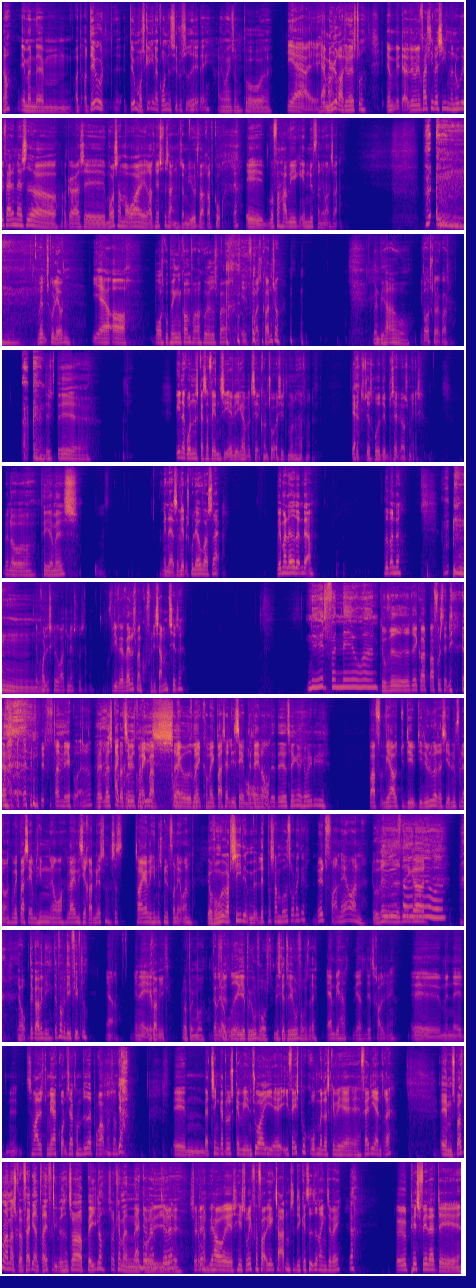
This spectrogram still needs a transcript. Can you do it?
Nå, jamen, øhm, og, og det, er jo, det er jo måske en af grundene til, at du sidder her i dag, Heino Hansson, på øh, Det er øh, den Herman. nye Radio Næstved. Jamen, jeg vil faktisk lige være sige, når nu er vi færdige med at sidde og, og gøre os øh, morsomme over øh, Ralf Næstved-sangen, som i øvrigt var ret god. Ja. Øh, hvorfor har vi ikke en ny fornævren sang? Hvem skulle lave den? Ja, og hvor skulle pengene komme fra, kunne jeg så spørge. Øh, For vores konto? Men vi har jo... Det går sgu da godt. Det, det, øh, En af grundene skal så findes i, at vi ikke har betalt kontor i sidste måned her. Ja. Jeg, jeg troede, det betalte automatisk. med noget PMS. Men altså, hvem skulle lave vores sang? Hvem har lavet den der? Ved man det? Jeg prøver lige at skrive Radio Næstved sangen. Fordi hvad, hvad hvis man kunne få de samme til det? Nyt for næveren. Du ved det godt, bare fuldstændig. Ja. Nyt fra næveren. Hvad, hvad skulle Ej, der til, hvis man lige bare- savede kunne, man ikke, kunne man ikke bare selv lige sample oh, det henover? Det er det, jeg tænker. Kan man ikke lige... Bare, vi har jo de, de, de ulver, der siger nyt for næveren. Kunne man ikke bare sample hende over? Hver gang de siger Radio Næstved, så trækker vi hendes nyt for næveren. Jo, for man kan godt sige det lidt på samme måde, tror du ikke det? Nyt fra næveren. Du ved det godt. Jo, det gør vi lige. Det får vi lige fiflet. Ja, men øh, Det gør vi ikke. Det gør vi på ingen måde. gør vi da overhovedet Vi ikke. er på julefrokost. Vi skal til julefrokost i dag. Jamen, vi har, vi har lidt travlt i dag. Øh, men, øh, men så meget desto mere grund til at komme videre i programmet. Så. Ja. Øh, hvad tænker du? Skal vi en tur i, øh, i Facebook-gruppen, eller skal vi have, have fat i André? Øhm, spørgsmålet er, om man skal have fat i André, fordi hvis han så bailer, så kan man Ja, ja, det gå det, i... det det. øh, Så det, kan man, Vi har jo øh, historik for, at folk ikke tager den, så de kan tid til at ringe tilbage. Ja. Det var jo et pis fedt, at, øh,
